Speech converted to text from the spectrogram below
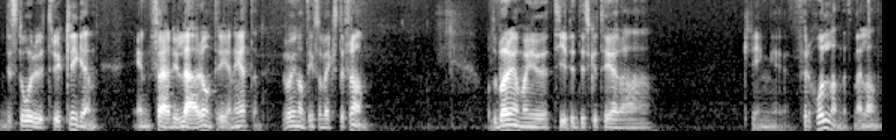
det står uttryckligen en färdig lära om treenigheten. Det var ju någonting som växte fram. Och då börjar man ju tidigt diskutera kring förhållandet mellan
